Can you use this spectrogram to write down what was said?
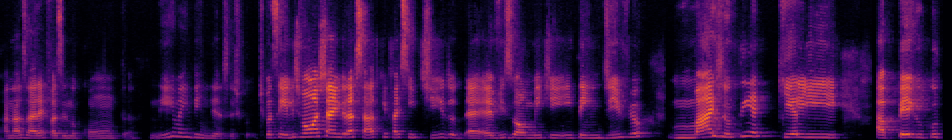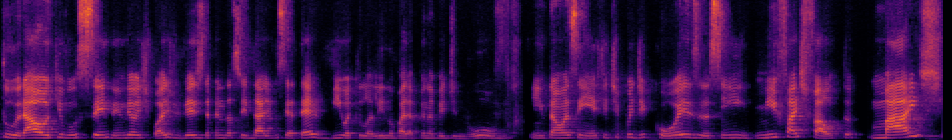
A Nazaré fazendo conta, ninguém vai entender essas coisas. Tipo assim, eles vão achar engraçado que faz sentido, é, é visualmente entendível, mas não tem aquele apego cultural que você, entendeu? Tipo, às vezes, dependendo da sua idade, você até viu aquilo ali, não vale a pena ver de novo. Então, assim, esse tipo de coisa, assim, me faz falta. Mas,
